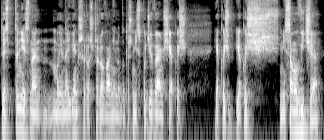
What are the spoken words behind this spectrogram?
to jest, to nie jest na, moje największe rozczarowanie, no bo też nie spodziewałem się jakoś, jakoś, jakoś niesamowicie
